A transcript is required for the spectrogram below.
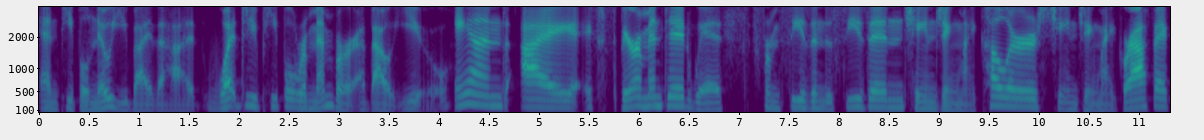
and people know you by that. What do people remember about you? And I experimented with from season to season, changing my colors, changing my graphics,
